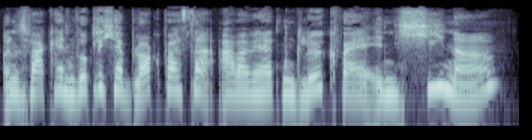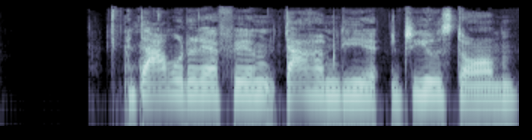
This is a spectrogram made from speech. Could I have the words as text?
Und es war kein wirklicher Blockbuster, aber wir hatten Glück, weil in China, da wurde der Film, da haben die Geostorm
